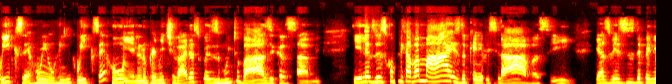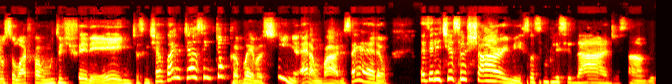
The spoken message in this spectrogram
Wix é ruim, o Wix é ruim, ele não permite várias coisas muito básicas, sabe? E ele às vezes complicava mais do que ele precisava, assim. E às vezes, dependendo do celular, ficava muito diferente, assim, tinha vários, tinha, assim, tinha problemas, tinha, eram vários, eram. Mas ele tinha seu charme, sua simplicidade, sabe?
